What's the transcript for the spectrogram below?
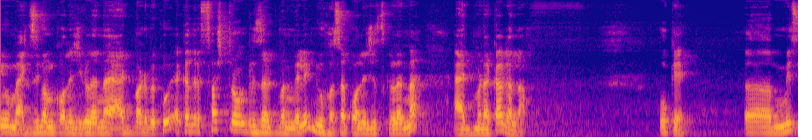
ನೀವು ಮ್ಯಾಕ್ಸಿಮಮ್ ಕಾಲೇಜ್ಗಳನ್ನು ಆ್ಯಡ್ ಮಾಡಬೇಕು. ಯಾಕಂದರೆ ಫಸ್ಟ್ ರೌಂಡ್ ರಿಸಲ್ಟ್ ಬಂದಮೇಲೆ ನೀವು ಹೊಸ ಕಾಲೇಜಸ್ಗಳನ್ನು ಆ್ಯಡ್ ಮಾಡೋಕ್ಕಾಗಲ್ಲ. Okay miss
